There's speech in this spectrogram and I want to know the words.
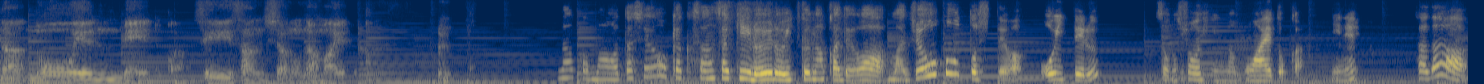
な農園名とか。生産者の名前とか。なんかまあ私がお客さん先いろいろ行く中では、まあ、情報としては置いてる？その商品の前とかにね。ただ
